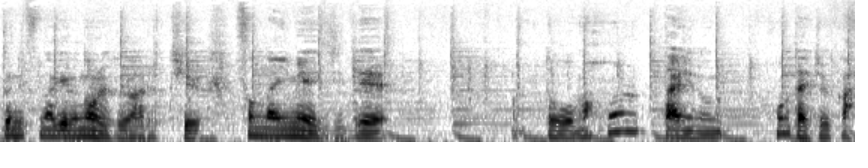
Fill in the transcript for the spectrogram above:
トにつなげる能力があるっていうそんなイメージでと、まあ、本体の本体というか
